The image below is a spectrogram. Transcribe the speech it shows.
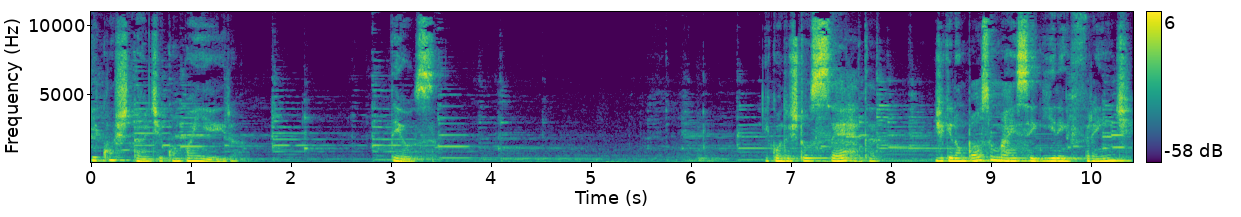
e constante companheiro, Deus. Quando estou certa de que não posso mais seguir em frente,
